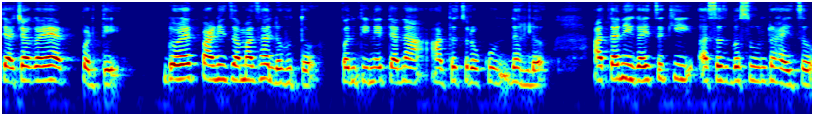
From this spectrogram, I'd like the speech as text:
त्याच्या गळ्यात पडते. डोळ्यात पाणी जमा झालं होतं पण तिने त्यांना आतच रोखून धरलं. आता निघायचं की असंच बसून राहायचं.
